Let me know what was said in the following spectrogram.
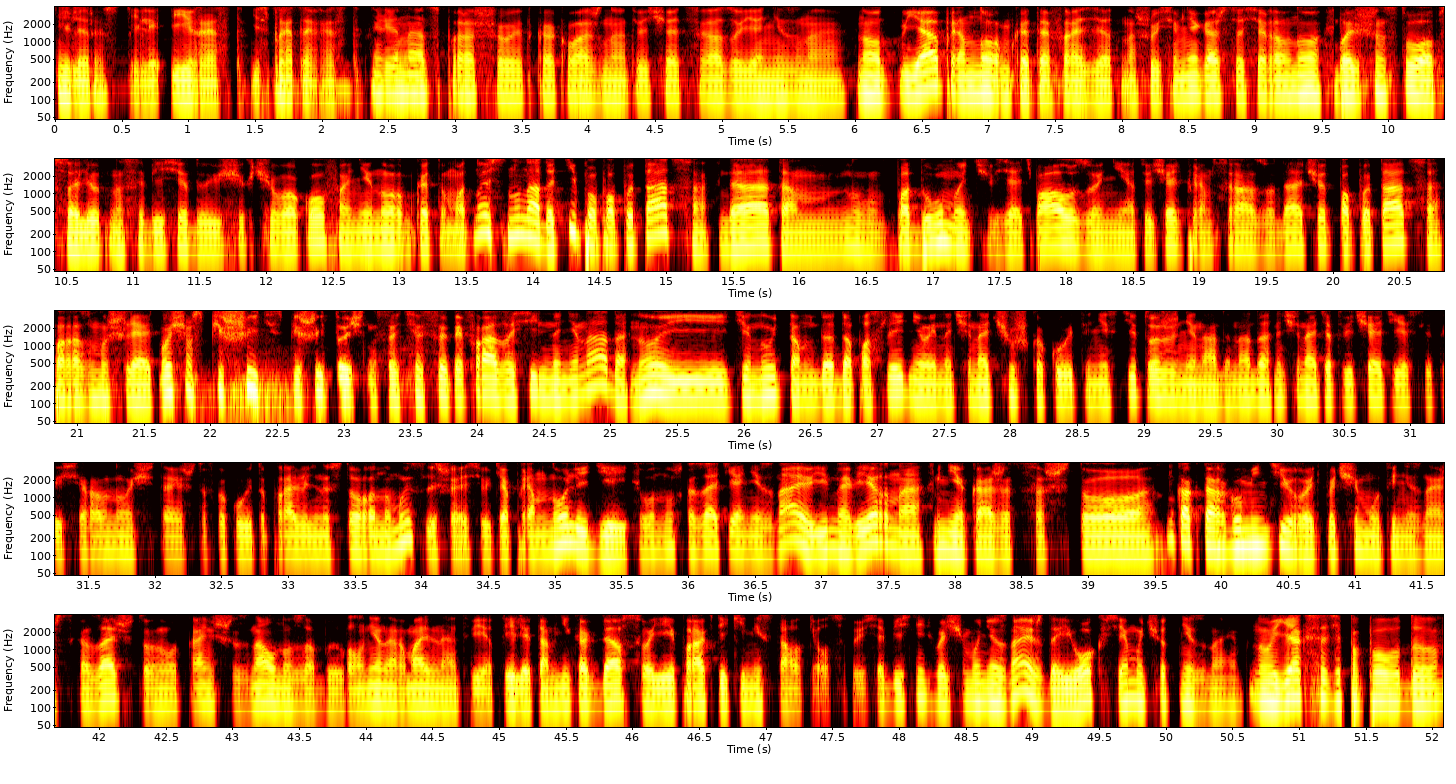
Или REST. Или и REST. И spread REST. Ренат спрашивает, как важно отвечать сразу, я не знаю. Но я прям норм к этой фразе отношусь. И мне кажется, все равно большинство абсолютно собеседующих чуваков, они норм к этому относятся. Ну, надо типа попытаться, да, там, ну, подумать, взять паузу, не отвечать прям сразу, да, что-то попытаться, поразмышлять. В общем, спешить, спешить точно с, эти, с этой фразой сильно не надо, но и тянуть там до, до последнего и начинать чушь какую-то нести тоже не надо. Надо начинать отвечать, если ты все равно считаешь, что в какую-то правильную сторону мыслишь, а если у тебя прям ноль идей, то, ну, сказать я не знаю, и, наверное, мне кажется, что, ну, как-то аргументировать, почему ты не знаешь сказать, что ну, вот раньше знал, но забыл. Вполне нормальный ответ. Или там никогда в своей практике не сталкивался. То есть объяснить, почему не знаешь, да и ок, все мы что-то не знаем. Ну, я, кстати, по поводу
